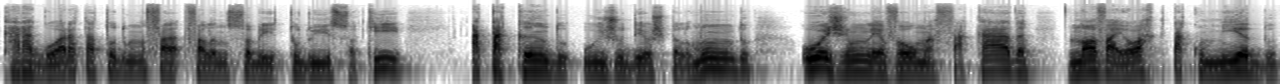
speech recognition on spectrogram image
Cara, agora está todo mundo fa falando sobre tudo isso aqui atacando os judeus pelo mundo. Hoje um levou uma facada. Nova York está com medo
